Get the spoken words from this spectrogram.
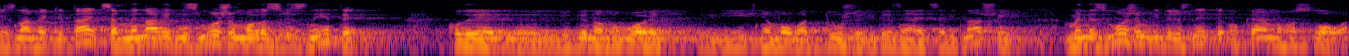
із нами китайця, ми навіть не зможемо розрізнити, коли е, людина говорить, їхня мова дуже відрізняється від нашої, ми не зможемо відрізнити окремого слова.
